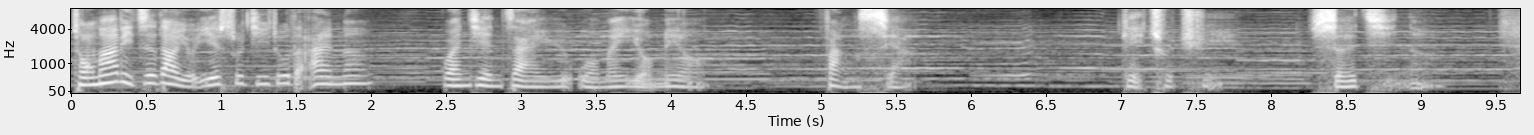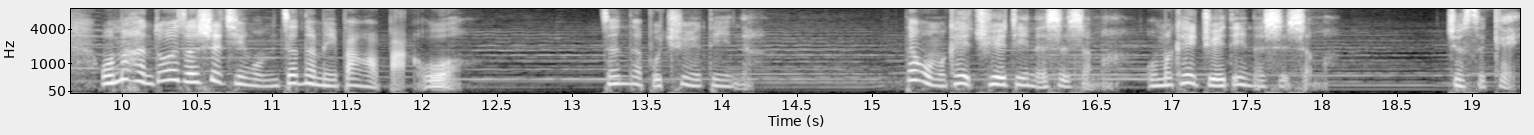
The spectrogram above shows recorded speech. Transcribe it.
从哪里知道有耶稣基督的爱呢？关键在于我们有没有放下。给出去，舍己呢？我们很多的事情，我们真的没办法把握，真的不确定呢。但我们可以确定的是什么？我们可以决定的是什么？就是给。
